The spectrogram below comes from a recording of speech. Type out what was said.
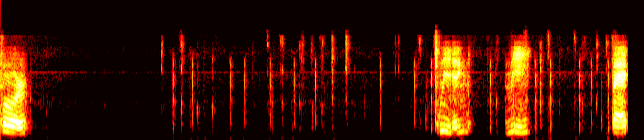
for tweeting me back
